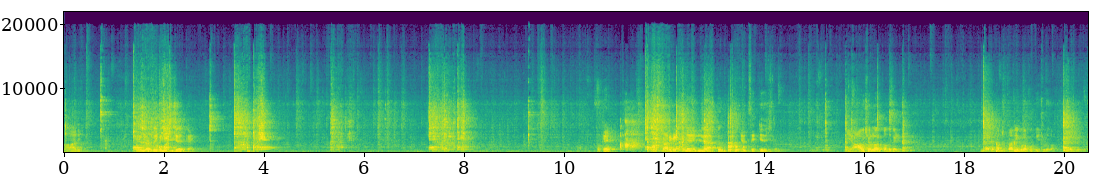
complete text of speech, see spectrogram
നാല്. ഇതിന്റെ അടുത്തേക്കും അഞ്ച് പേർക്കായി. ഓക്കെ? കറികളൊക്കെ ഞാൻ എല്ലാവർക്കും ഞാൻ സെറ്റ് ചെയ്ത് വെച്ചിട്ടുണ്ട്. ഇനി ആവശ്യമുള്ളവർക്കൊന്ന് കഴിക്കാം. എന്തായാലും കുറച്ച് കറി കൂടെ കൂട്ടി വെച്ച് കൊടുക്കാം. എന്താ ചെയ്യുന്നത്?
